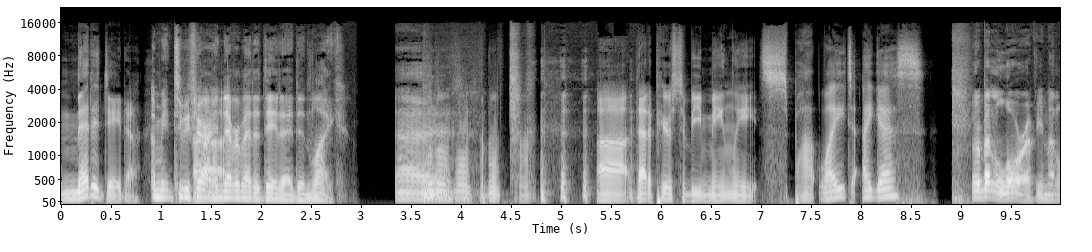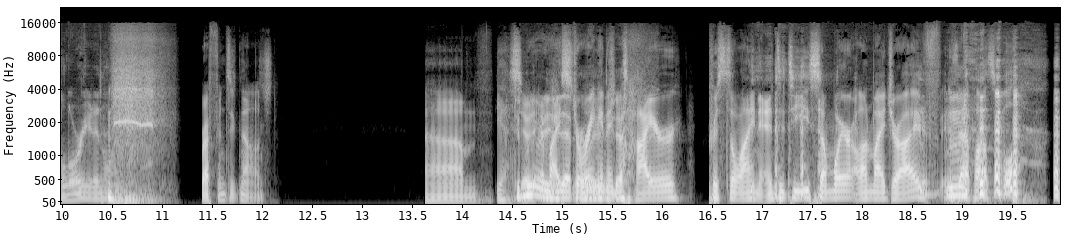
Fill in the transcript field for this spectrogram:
metadata? I mean, to be fair, I Uh, never met a data I didn't like. Uh, uh, that appears to be mainly Spotlight, I guess. what about Allure? Have you met a Allure you didn't like? reference acknowledged. Um, yeah. Did So am I storing an in show? entire crystalline entity somewhere on my drive? Is that possible?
